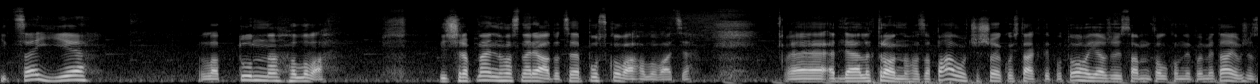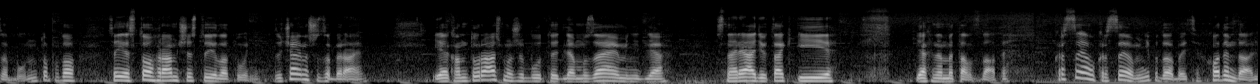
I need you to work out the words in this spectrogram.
І це є латунна голова. Від шрапнельного снаряду, це пускова голова ця. Е, Для електронного запалу чи що якось так, типу того, я вже сам толком не пам'ятаю, вже забув. Ну тобто це є 100 грам чистої латуні. Звичайно, що забираємо. Як антураж може бути для музею, мені для снарядів, так і як на метал здати. Красиво, красиво, мені подобається. Ходимо далі.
